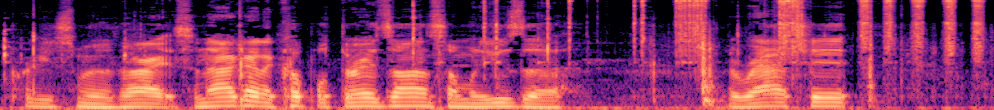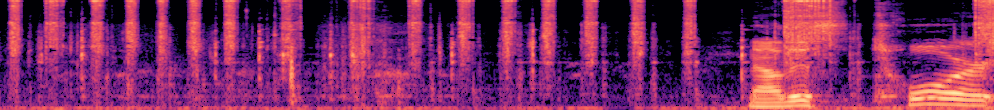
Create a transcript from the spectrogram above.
pretty smooth. All right, so now I got a couple threads on, so I'm gonna use the, the ratchet Now this torque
